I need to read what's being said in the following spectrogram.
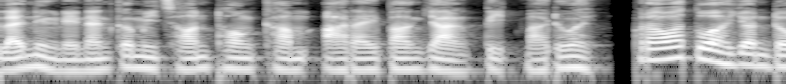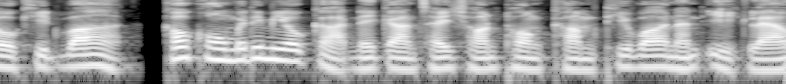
และหนึ่งในนั้นก็มีช้อนทองคำอะไรบางอย่างติดมาด้วย เพราะว่าตัวฮยอนโดคิดว่า เขาคงไม่ได้มีโอกาสในการใช้ช้อนทองคำที่ว่านั้นอีกแล้ว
